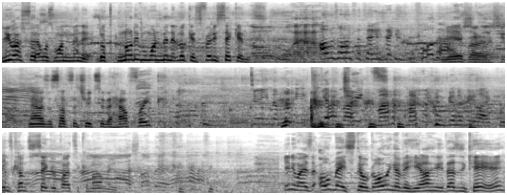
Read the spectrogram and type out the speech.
You asked that was one minute. Look, not even one minute. Look, it's 30 seconds. Oh, wow. I was on for 30 seconds before that. Yeah, She bro. was, she was. Now as a substitute to the health freak. doing Yeah, my, my, my phone's going to be like, please. Come to say goodbye to Kamami. Ah, Anyways, old mate's still going over here. Who doesn't care?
